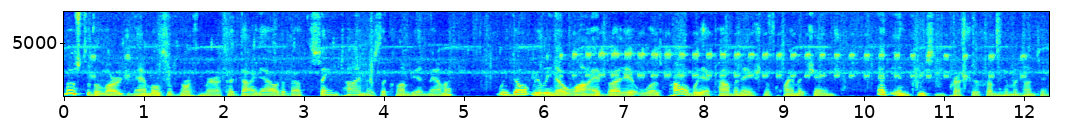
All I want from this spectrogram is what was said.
Most of the large mammals of North America died out about the same time as the Columbian mammoth. We don't really know why, but it was probably a combination of climate change and increasing pressure from human hunting.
